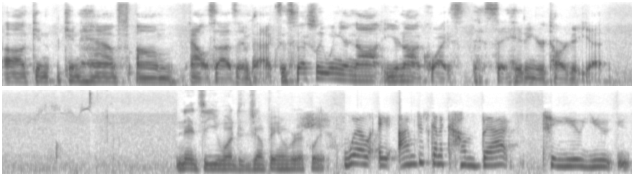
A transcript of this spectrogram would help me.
uh, can can have um, outsized impacts, especially when you're not you're not quite say, hitting your target yet. Nancy, you want to jump in real quick? Well, I'm just going to come back to you, you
